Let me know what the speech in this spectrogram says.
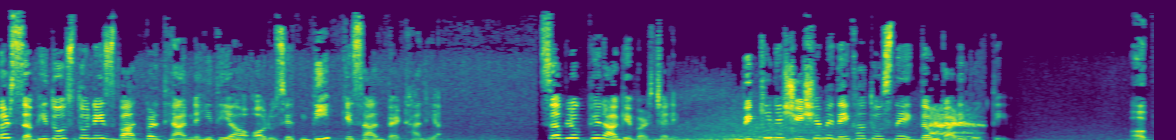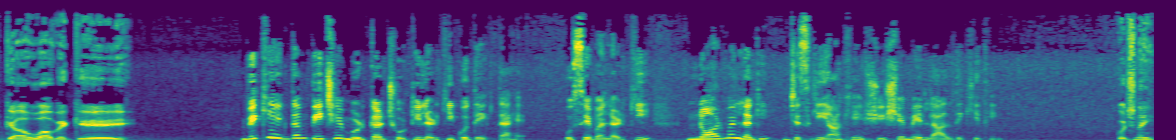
पर सभी दोस्तों ने इस बात पर ध्यान नहीं दिया और उसे दीप के साथ बैठा लिया। सब लोग फिर आगे बढ़ चले। विक्की ने शीशे में देखा तो उसने एकदम गाड़ी रोक दी। अब क्या हुआ विक्की? विक्की एकदम पीछे मुड़कर छोटी लड़की को देखता है। उसे वह लड़की नॉर्मल लगी जिसकी आँखें शीशे में लाल दिखी थी। कुछ नहीं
